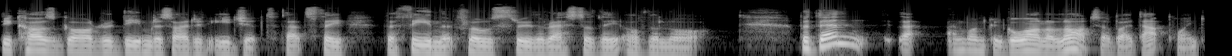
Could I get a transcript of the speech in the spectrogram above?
Because God redeemed us out of Egypt. That's the, the theme that flows through the rest of the, of the law. But then, uh, and one could go on a lot about that point,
